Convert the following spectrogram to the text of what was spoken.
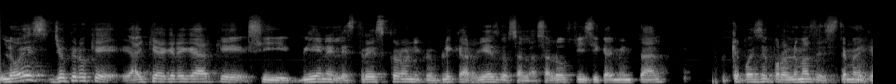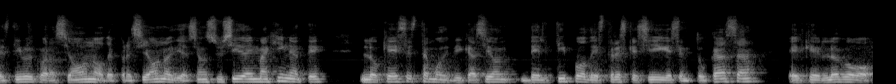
Lo es. Yo creo que hay que agregar que si bien el estrés crónico implica riesgos a la salud física y mental, que pueden ser problemas del sistema digestivo y corazón o depresión o ideación suicida, imagínate lo que es esta modificación del tipo de estrés que sigues en tu casa, el que luego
